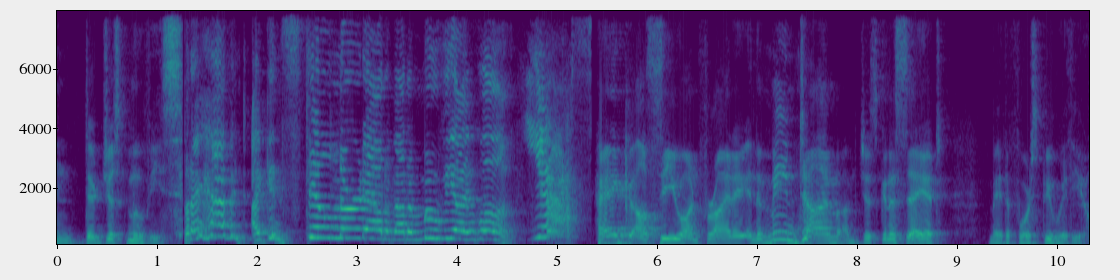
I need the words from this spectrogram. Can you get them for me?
mean, they're just movies. But I haven't! I can still nerd out about a movie I love! Yes! Hank, I'll see you on Friday. In the meantime, I'm just gonna say it. May the Force be with you.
